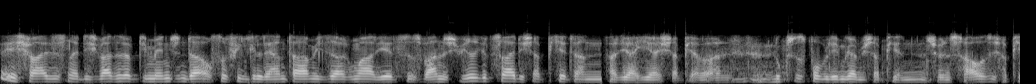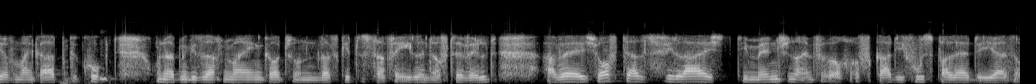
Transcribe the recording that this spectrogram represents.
Ich weiß es nicht. Ich weiß nicht, ob die Menschen da auch so viel gelernt haben. Ich sage mal, jetzt, es war eine schwierige Zeit. Ich habe hier dann, weil ja hier, ich habe ja ein Luxusproblem gehabt. Ich habe hier ein schönes Haus. Ich habe hier auf meinen Garten geguckt und habe mir gesagt, mein Gott, und was gibt es da für Elend auf der Welt? Aber ich hoffe, dass vielleicht die Menschen einfach auch, auf gerade die Fußballer, die ja so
